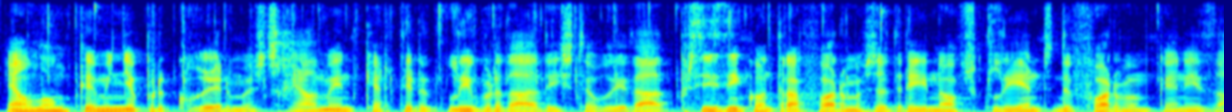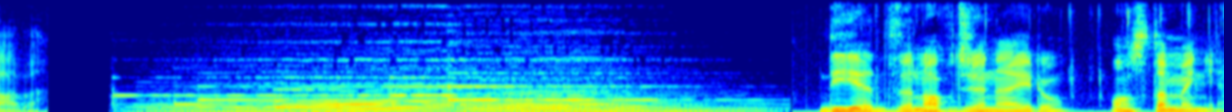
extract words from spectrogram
É um longo caminho a percorrer, mas se realmente quer ter liberdade e estabilidade, preciso encontrar formas de atrair novos clientes de forma mecanizada. Dia 19 de janeiro, 11 da manhã.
